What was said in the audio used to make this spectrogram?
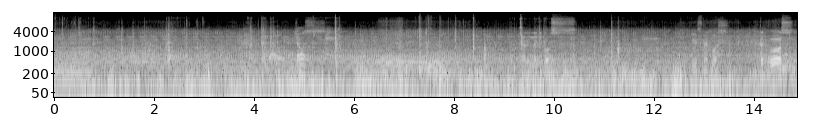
Hmm. Cari lagi bos. Strike bos. Strike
